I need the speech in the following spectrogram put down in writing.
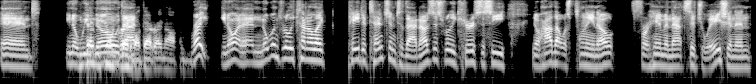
and you know we know that about that right now, right? You know, and, and no one's really kind of like paid attention to that. And I was just really curious to see, you know, how that was playing out for him in that situation, and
